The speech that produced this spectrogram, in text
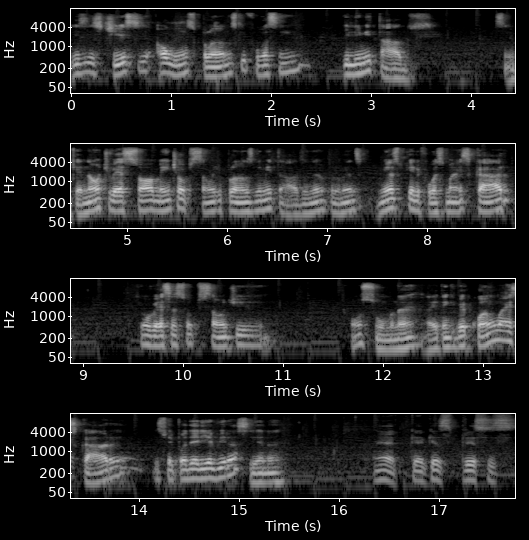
existisse alguns planos que fossem ilimitados. Assim, que não tivesse somente a opção de planos limitados, né? Pelo menos, mesmo que ele fosse mais caro, que houvesse essa opção de consumo, né? Aí tem que ver quão mais caro isso aí poderia vir a ser, né? É, porque aqueles preços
